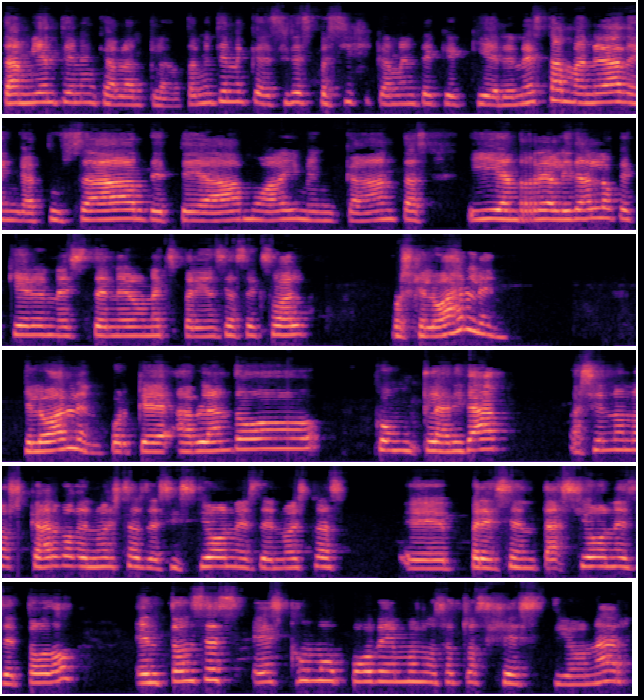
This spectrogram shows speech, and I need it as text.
también tienen que hablar claro, también tienen que decir específicamente qué quieren. Esta manera de engatusar, de te amo, ay, me encantas, y en realidad lo que quieren es tener una experiencia sexual, pues que lo hablen, que lo hablen, porque hablando con claridad, haciéndonos cargo de nuestras decisiones, de nuestras eh, presentaciones, de todo, entonces es como podemos nosotros gestionar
